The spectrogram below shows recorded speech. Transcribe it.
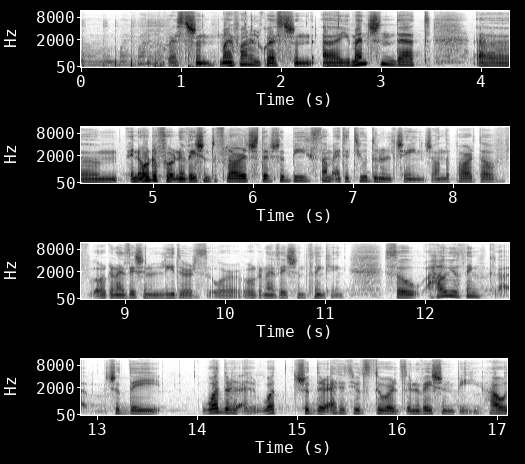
Uh, my final question. My final question. Uh, you mentioned that um, in order for innovation to flourish, there should be some attitudinal change on the part of organizational leaders or organization thinking. So, how do you think uh, should they? What their, what should their attitudes towards innovation be? How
